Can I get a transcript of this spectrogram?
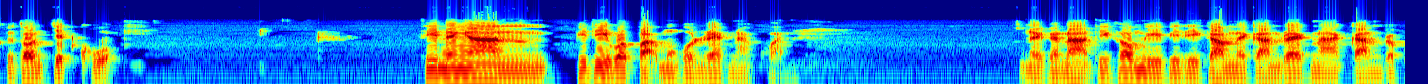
คือตอนเจ็ดขวบ ที่ในงานพิธีวัปะมงคลแรกนาขวัญ ในขณะที่เขามีพิธีกรรมในการแรกนากันพระโพ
